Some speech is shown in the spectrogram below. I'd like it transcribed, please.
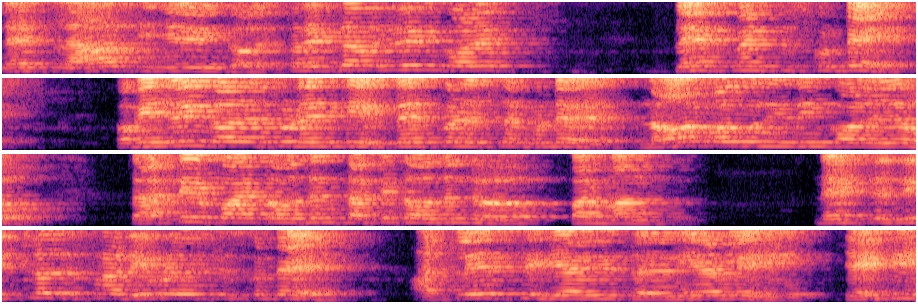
next last engineering college for example engineering college placement చూసుకుంటే ఒక ఇంజనీరింగ్ కాలేజ్ స్టూడెంట్కి ప్లేస్మెంట్ వచ్చింది అనుకుంటే నార్మల్ ఇంజనీరింగ్ కాలేజ్లో thirty five thousand thirty thousand per month next నిట్లో చూసుకున్న డీమ్ యూనివర్సిటీ చూసుకుంటే at least here is nearly eighty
